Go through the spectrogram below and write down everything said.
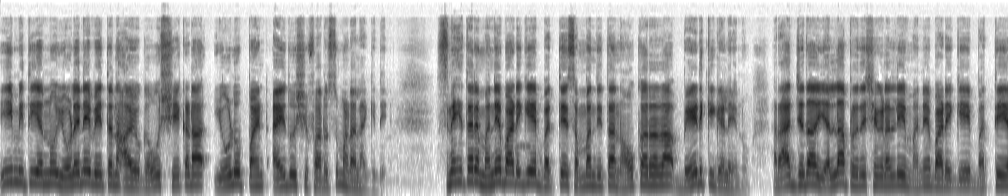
ಈ ಮಿತಿಯನ್ನು ಏಳನೇ ವೇತನ ಆಯೋಗವು ಶೇಕಡ ಏಳು ಪಾಯಿಂಟ್ ಐದು ಶಿಫಾರಸು ಮಾಡಲಾಗಿದೆ. ಸ್ನೇಹಿತರೆ, ಮನೆ ಬಾಡಿಗೆ, ಭತ್ತೆ ಸಂಬಂಧಿತ ನೌಕರರ ಬೇಡಿಕೆಗಳೇನು? ರಾಜ್ಯದ ಎಲ್ಲ ಪ್ರದೇಶಗಳಲ್ಲಿ ಮನೆ ಬಾಡಿಗೆ, ಭತ್ತೆಯ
